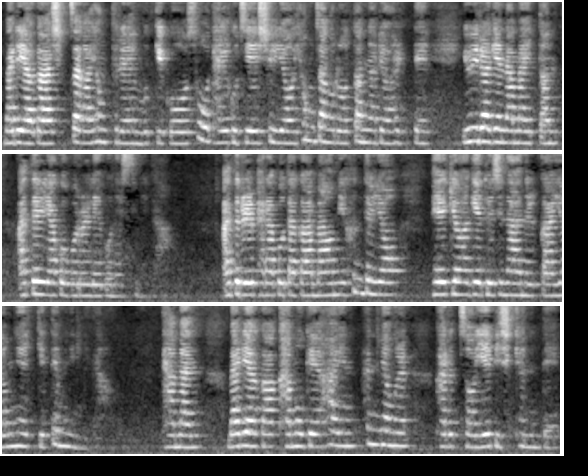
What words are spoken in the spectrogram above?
마리아가 십자가 형틀에 묶이고 소 달구지에 실려 형장으로 떠나려 할 때 유일하게 남아있던 아들 야고보를 내보냈습니다. 아들을 바라보다가 마음이 흔들려 배교하게 되지는 않을까 염려했기 때문입니다. 다만 마리아가 감옥의 하인 한 명을 가르쳐 예비시켰는데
